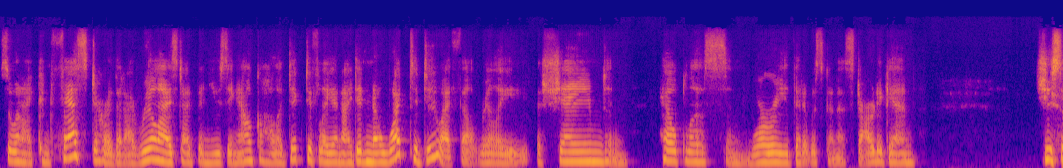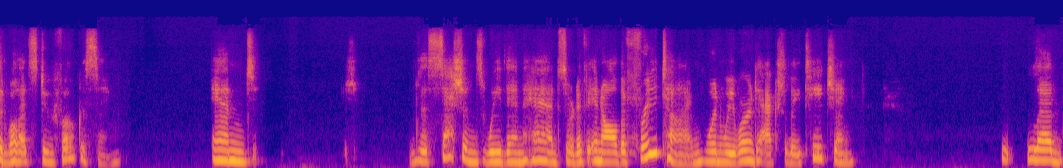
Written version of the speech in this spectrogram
So when I confessed to her that I realized I'd been using alcohol addictively and I didn't know what to do, I felt really ashamed and helpless and worried that it was going to start again. She said, Well, let's do focusing. And the sessions we then had, sort of in all the free time when we weren't actually teaching, led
